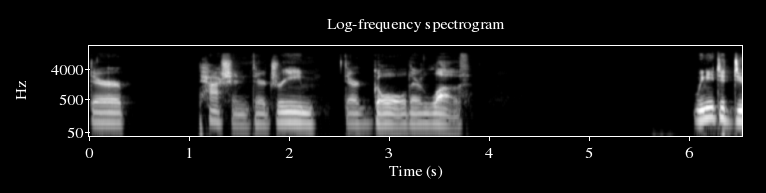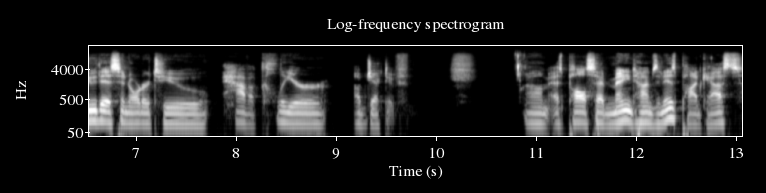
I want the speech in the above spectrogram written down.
their passion, their dream, their goal, their love. We need to do this in order to have a clear objective. Um, as Paul said many times in his podcasts,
